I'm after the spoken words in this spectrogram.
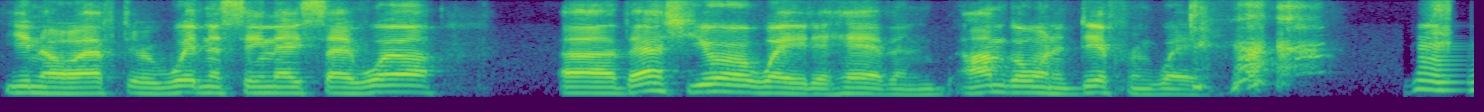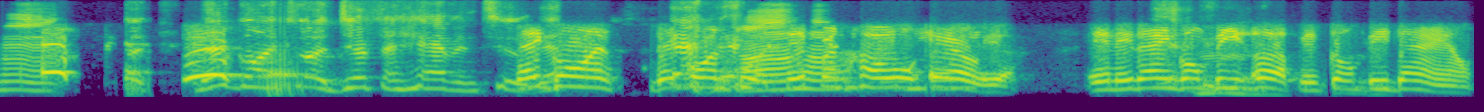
you know, after witnessing, they say, well, uh, that's your way to heaven. I'm going a different way. they're going to a different heaven too. They're going. They're going to a uh-huh. different whole area, and it ain't gonna be mm-hmm. up. It's gonna be down.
